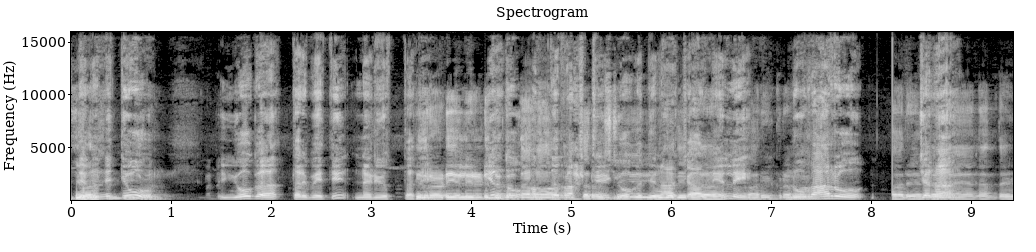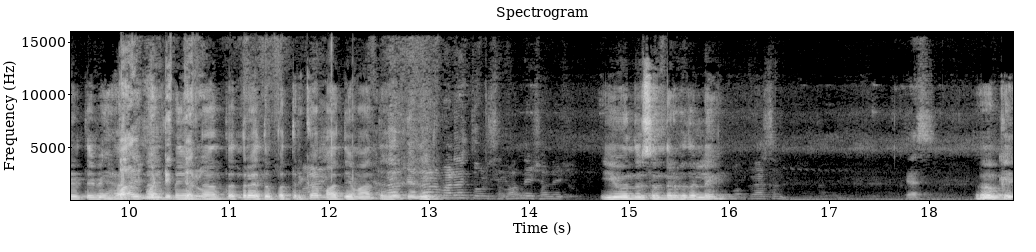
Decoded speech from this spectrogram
ದಿನನಿತ್ಯವೂ ಯೋಗ ತರಬೇತಿ ನಡೆಯುತ್ತದೆ. ಇದರ ಅಡಿಯಲ್ಲಿ ಇಂದು ಅಂತಾರಾಷ್ಟ್ರೀಯ ಯೋಗ ದಿನಾಚರಣೆಯಲ್ಲಿ ನೂರಾರು ಜನ ಅಂತ ಹೇಳ್ತೀವಿ. ಅಂತಂದ್ರೆ ಅದು ಪತ್ರಿಕಾ ಮಾಧ್ಯಮ ಅಂತ ಹೇಳ್ತೀವಿ. ಈ ಒಂದು ಸಂದರ್ಭದಲ್ಲಿ ಓಕೆ.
